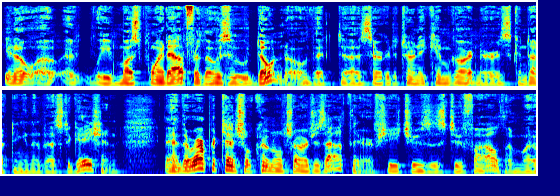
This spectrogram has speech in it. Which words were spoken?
You know, uh, we must point out for those who don't know that uh, Circuit Attorney Kim Gardner is conducting an investigation, and there are potential criminal charges out there if she chooses to file them uh,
